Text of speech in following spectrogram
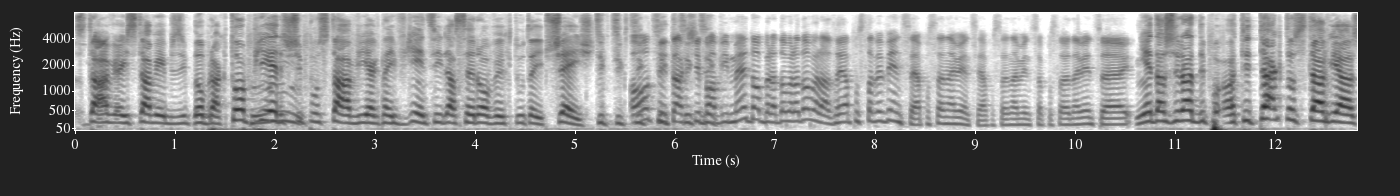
Stawiaj, stawiaj, Bzyku. Dobra, kto pierwszy postawi jak najwięcej laserowych tutaj przejść? Cyk, cyk, cyk, O, ty cyk, tak cyk, się cyk. bawimy? Dobra, dobra, dobra, to ja postawię więcej, ja postawię najwięcej, ja postawię najwięcej, ja postawię najwięcej. Nie dasz rady, po... a ty tak to stawiasz!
